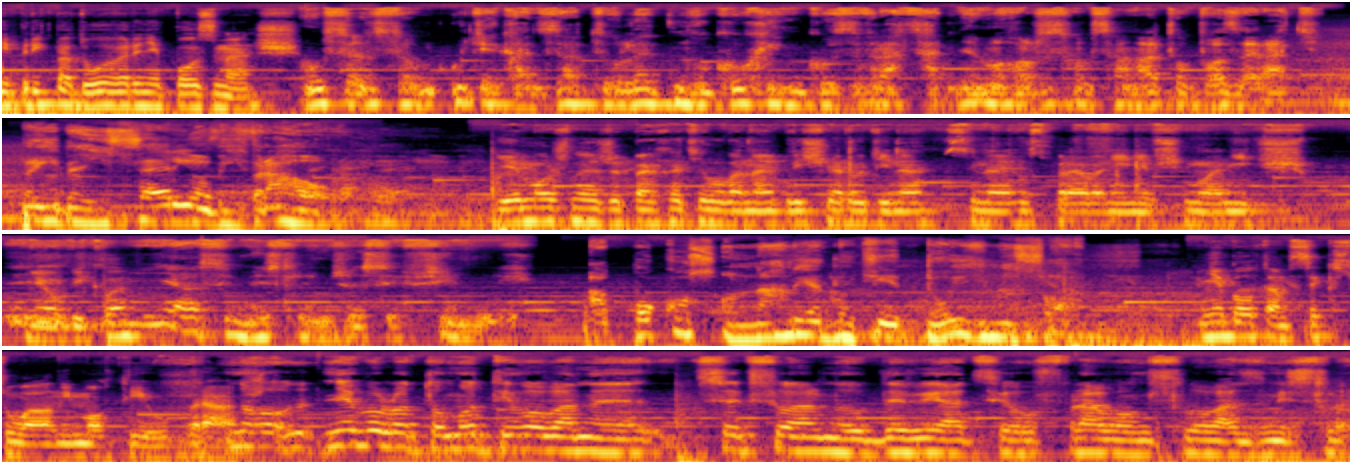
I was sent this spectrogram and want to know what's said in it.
Ty prípad dôverne poznáš. Musel som utekať za tú letnú kuchynku, zvracať, nemohol som sa na to pozerať. Príbehy sériových vrahov. Je možné, že páchateľová najbližšia rodina si na jeho správanie nevšimla nič neobvykle? Ja si myslím, že si všimli. A pokus o nahliadnutie do ich mysle. Nebol tam sexuálny motív vražd. No, nebolo to motivované sexuálnou deviáciou v pravom slova zmysle.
